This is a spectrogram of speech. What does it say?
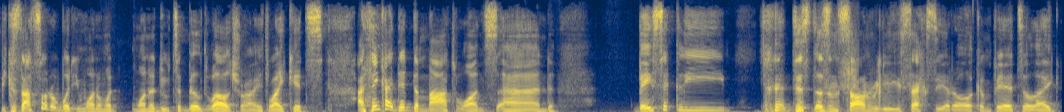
because that's sort of what you want to want to do to build wealth right like it's i think i did the math once and basically this doesn't sound really sexy at all compared to like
